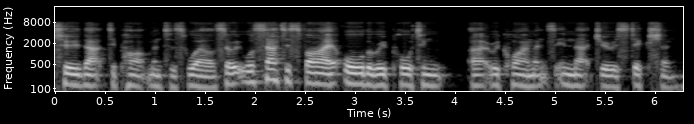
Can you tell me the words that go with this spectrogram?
to that department as well. So it will satisfy all the reporting uh, requirements in that jurisdiction.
